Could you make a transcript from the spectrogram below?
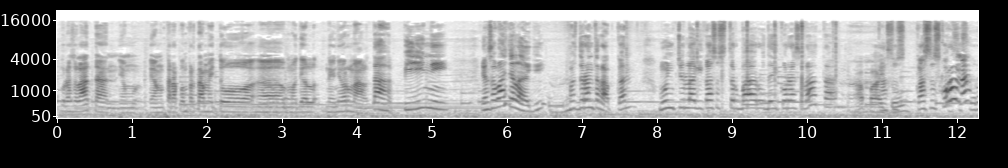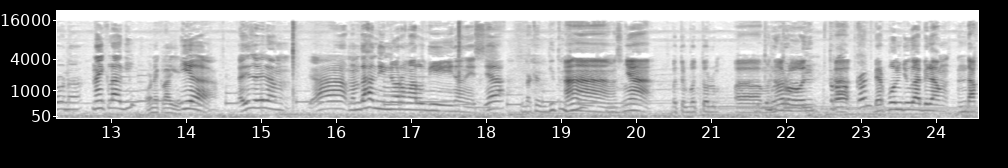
Korea Selatan, yang yang terapan pertama itu uh, model new normal. Tapi ini yang saya baca lagi, pas orang terapkan, muncul lagi kasus terbaru dari Korea Selatan. Apa kasus itu? kasus corona corona naik lagi. Oh naik lagi. Iya. Tadi saya bilang, ya mudah-mudahan di normal di Indonesia nggak kayak begitu juga. Ah, maksudnya betul-betul uh, menurun. diterapkan. Uh, biarpun juga bilang hendak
